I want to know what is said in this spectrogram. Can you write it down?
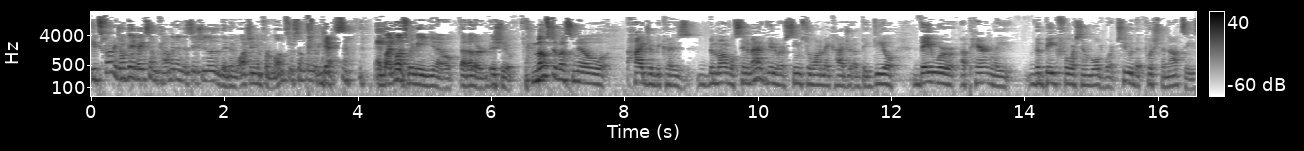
It's funny. Don't they make some comment in this issue, though, that they've been watching him for months or something? Yes. and by months, we mean, you know, that other issue. Most of us know Hydra because the Marvel Cinematic Universe seems to want to make Hydra a big deal. They were apparently the big force in World War II that pushed the Nazis.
